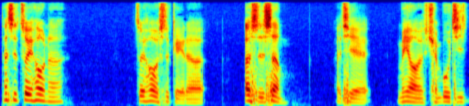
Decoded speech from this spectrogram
但是最后呢，最后是给了二十胜，而且没有全部基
